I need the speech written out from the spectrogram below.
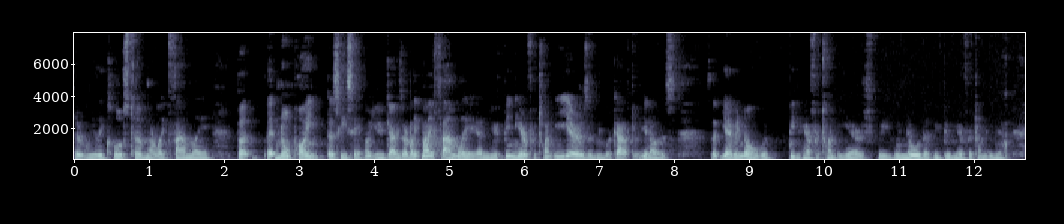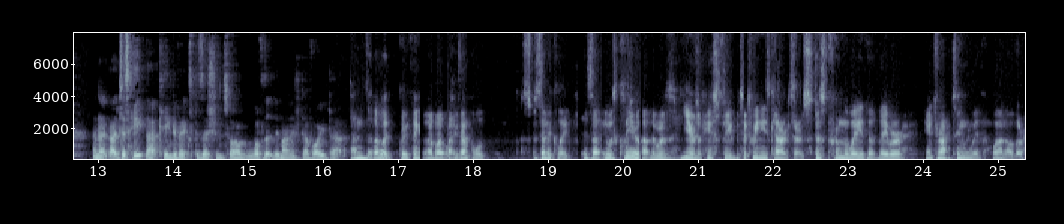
are really close to him, they're like family. But at no point does he say, "Oh, you guys are like my family, and you've been here for twenty years, and look after." You know, it's so, yeah, we know been here for twenty years. We we know that we've been here for twenty years, and I, I just hate that kind of exposition. So I love that they managed to avoid that. And another great thing about that example specifically is that it was clear that there was years of history between these characters just from the way that they were interacting with one another.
